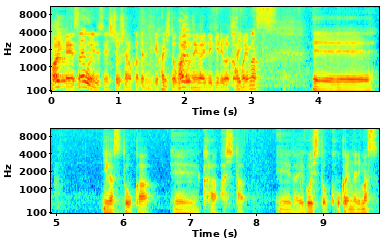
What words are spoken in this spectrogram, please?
はい。えー最後にですね視聴者の方に向けて一はい。言お願いできればと思います、えー2月10日、えーから明日映画「エゴイスト」公開になります、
